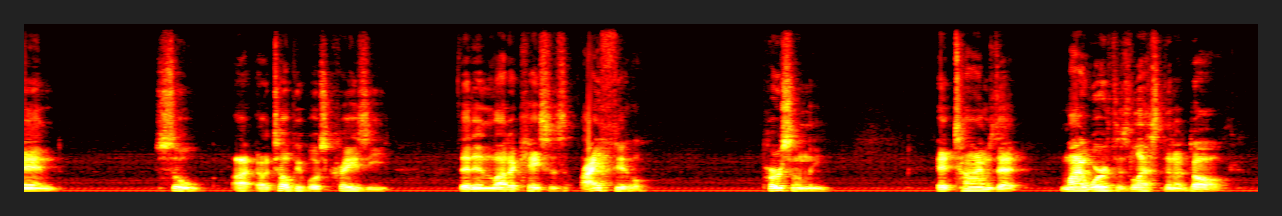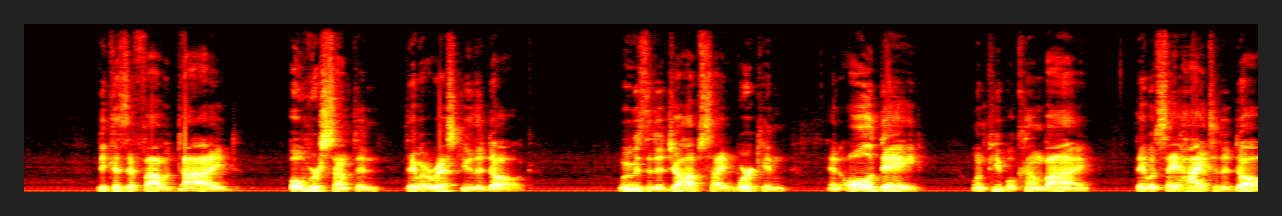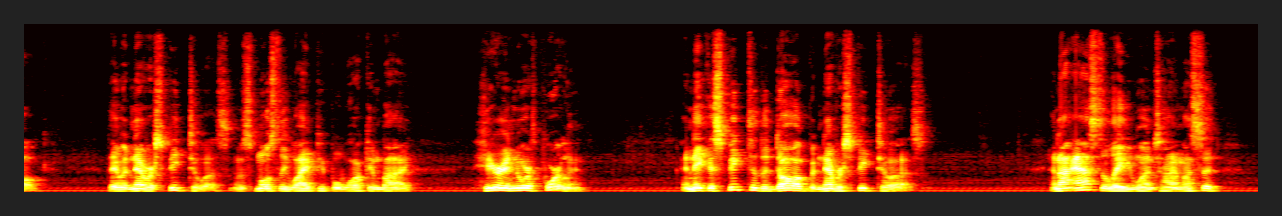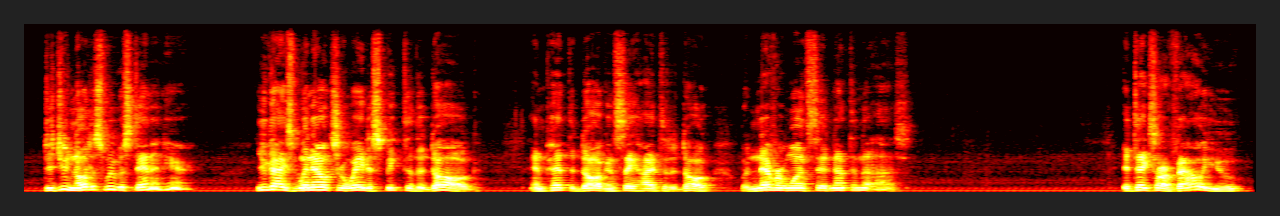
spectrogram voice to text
And so I, I tell people it's crazy that in a lot of cases I feel personally at times that my worth is less than a dog. Because if I died over something, they would rescue the dog. We was at a job site working and all day when people come by, they would say hi to the dog. They would never speak to us. It was mostly white people walking by here in North Portland. And they could speak to the dog but never speak to us. And I asked the lady one time, I said, did you notice we were standing here? You guys went out your way to speak to the dog and pet the dog and say hi to the dog, but never once said nothing to us. It takes our value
